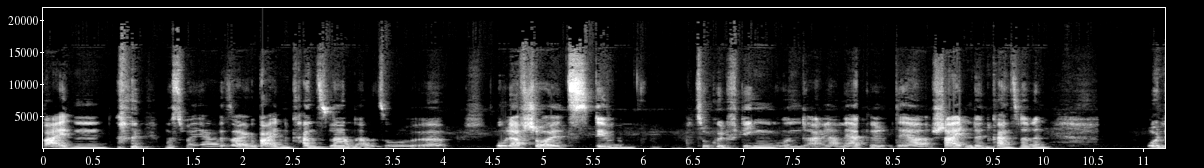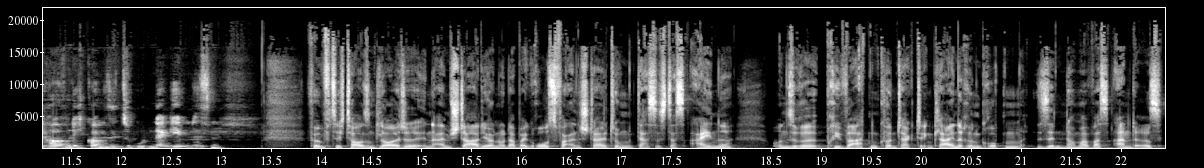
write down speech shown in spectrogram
beiden muss man ja sagen, beiden Kanzlern, also äh, Olaf Scholz, dem zukünftigen, und Angela Merkel, der scheidenden Kanzlerin. Und hoffentlich kommen sie zu guten Ergebnissen. 50.000 Leute in einem Stadion oder bei Großveranstaltungen, das ist das eine. Unsere privaten Kontakte in kleineren Gruppen sind nochmal was anderes.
